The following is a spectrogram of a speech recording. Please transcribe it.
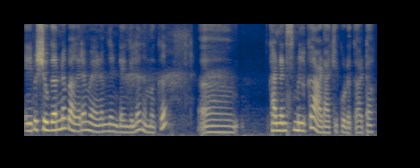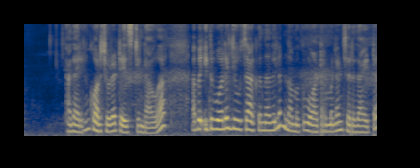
ഇനിയിപ്പോൾ ഷുഗറിന് പകരം വേണമെന്നുണ്ടെങ്കിൽ നമുക്ക് കണ്ടൻസ് മിൽക്ക് ആഡാക്കി കൊടുക്കാം കേട്ടോ അതായിരിക്കും കുറച്ചുകൂടെ ടേസ്റ്റ് ഉണ്ടാവുക. അപ്പോൾ ഇതുപോലെ ജ്യൂസ് ആക്കുന്നതിലും നമുക്ക് വാട്ടർ മെലൺ ചെറുതായിട്ട്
